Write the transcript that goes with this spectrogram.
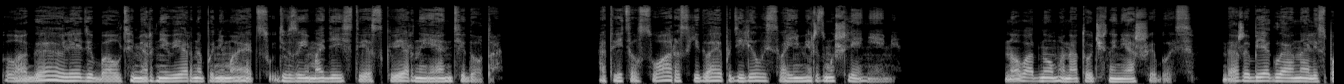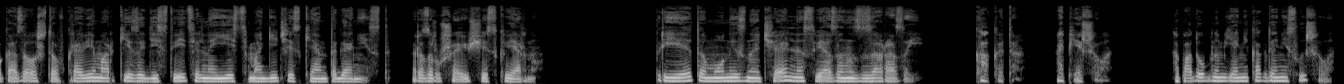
Полагаю, леди Балтимер неверно понимает суть взаимодействия скверны и антидота ответил Суарес, едва я поделилась своими размышлениями. Но в одном она точно не ошиблась. Даже беглый анализ показал, что в крови маркиза действительно есть магический антагонист, разрушающий скверну. При этом он изначально связан с заразой. Как это? Опешила. О подобном я никогда не слышала.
